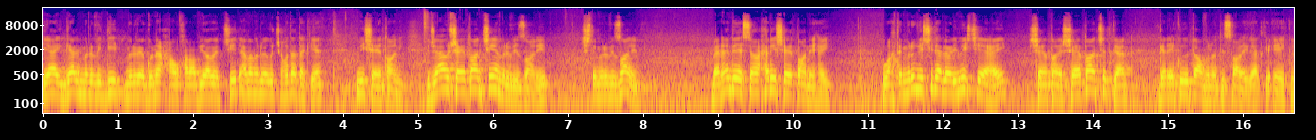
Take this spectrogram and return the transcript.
یا گل مروی دید مروی گناح و خرابیات چید اما مروی گوچه خودتا که وی شیطانی. جهر شیطان چه مروی زانید؟ چه مروی زانید؟ بنده ساحری شیطانی هی. وقت مروفی چی دلالی ویش چیه هی؟ شیطان شیطان چت کن؟ قال ايكو تعرفون اتصال قال ايكو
